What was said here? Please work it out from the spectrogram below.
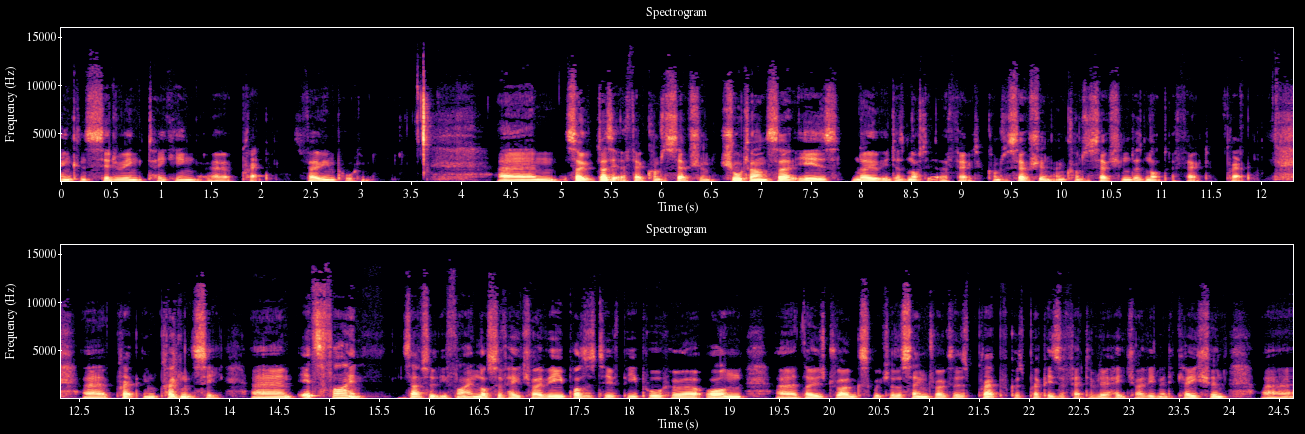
and considering taking uh, PrEP. It's very important. Um, so, does it affect contraception? Short answer is no, it does not affect contraception, and contraception does not affect PrEP. Uh, PrEP in pregnancy, um, it's fine. It's absolutely fine. Lots of HIV positive people who are on uh, those drugs, which are the same drugs as PrEP, because PrEP is effectively a HIV medication, uh,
